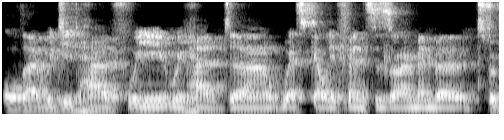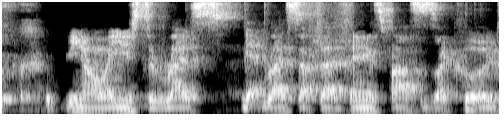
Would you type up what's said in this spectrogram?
although we did have we we had uh, West Gully fences. I remember it took you know I used to race Yeah. race up that thing as fast as I could.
